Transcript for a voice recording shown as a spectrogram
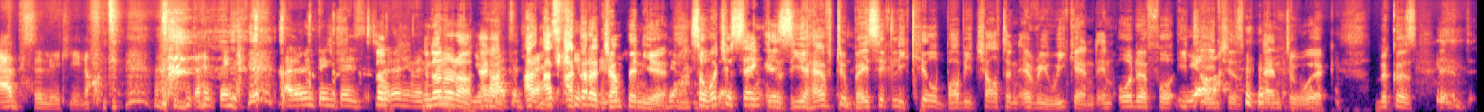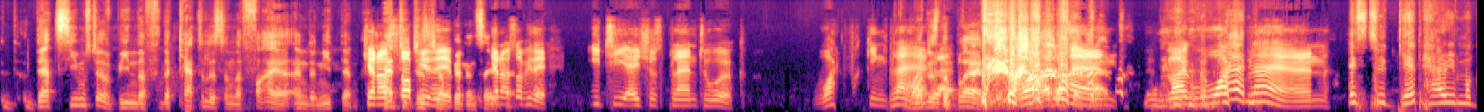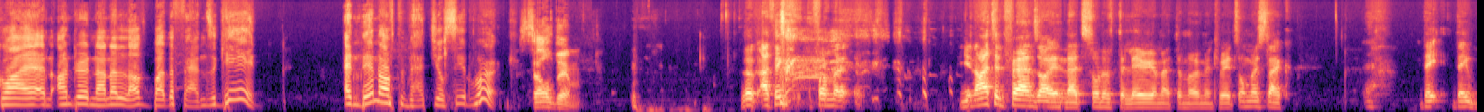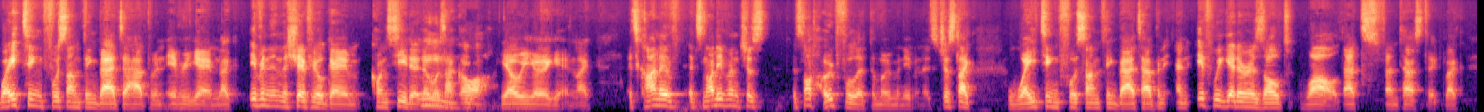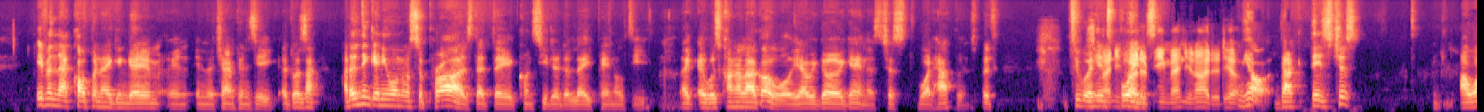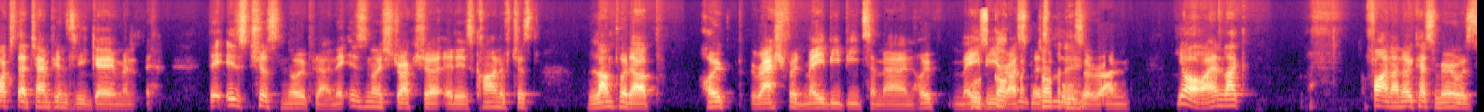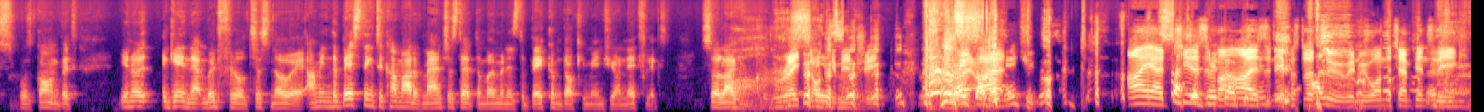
Absolutely not. I don't think. I don't think there's. So, I don't even. No, no, no. Hang on. I, I, I gotta jump in here. So what you're saying is you have to basically kill Bobby Charlton every weekend in order for ETH's yeah. plan to work, because uh, that seems to have been the the catalyst and the fire underneath them. Can I stop you there? Can that. I stop you there? ETH's plan to work what fucking plan? What is the plan? what plan? like what plan? plan? Is to get Harry Maguire and Andre Onana loved by the fans again, and then after that you'll see it work. Sell them. Look, I think from a United fans are in that sort of delirium at the moment where it's almost like they they waiting for something bad to happen every game. Like even in the Sheffield game, conceded, mm. it was hmm. like, oh, here we go again. Like it's kind of it's not even just it's not hopeful at the moment even. It's just like waiting for something bad to happen. And if we get a result wow that's fantastic. Like even that copenhagen game in, in the champions league it was like i don't think anyone was surprised that they conceded a late penalty. Like it was kind of like oh well yeah we go again. It's just what happens. But to a his point being man united yeah. yeah that there's just i watched that champions league game and there is just no plan. There is no structure. It is kind of just lump it up hope Rashford maybe beats a man. Hope maybe Rasmus McTominay. pulls a run. Yeah, and like, fine. I know Casemiro was was gone, but you know, again, that midfield just nowhere. I mean, the best thing to come out of Manchester at the moment is the Beckham documentary on Netflix. So, like, oh, great documentary. great documentary. I, I had tears in my eyes in episode two when we won the Champions League.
